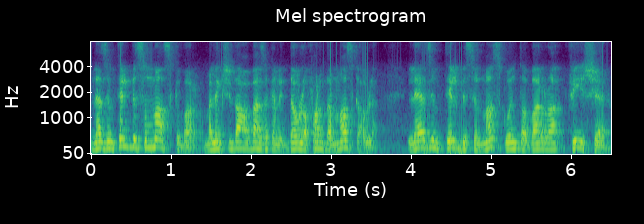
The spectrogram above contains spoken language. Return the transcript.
لازم تلبس الماسك بره مالكش دعوة بقى إذا كانت الدولة فرض الماسك أو لا. لازم تلبس الماسك وأنت بره في الشارع.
